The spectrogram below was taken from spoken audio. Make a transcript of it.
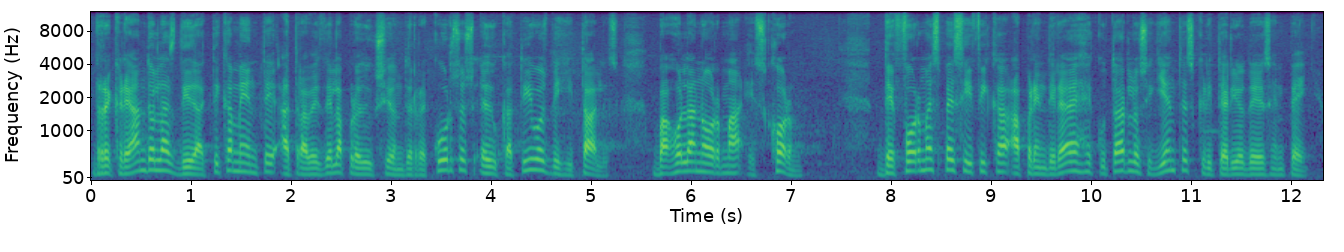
recreándolas didácticamente a través de la producción de recursos educativos digitales, bajo la norma SCORM. De forma específica, aprenderá a ejecutar los siguientes criterios de desempeño.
